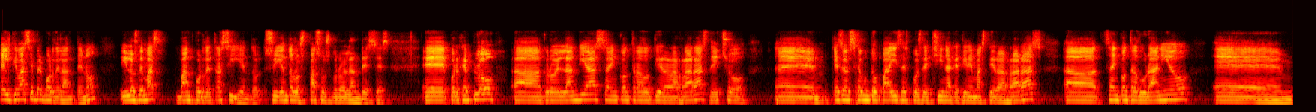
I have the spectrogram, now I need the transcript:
el que va siempre por delante, ¿no? Y los demás van por detrás siguiendo, siguiendo los pasos groenlandeses. Eh, por ejemplo, Groenlandia se ha encontrado tierras raras, de hecho eh, es el segundo país después de China que tiene más tierras raras, ah, se ha encontrado uranio eh,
